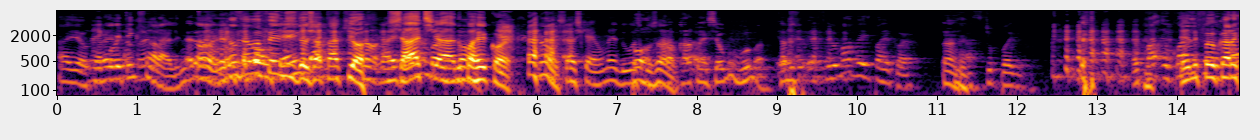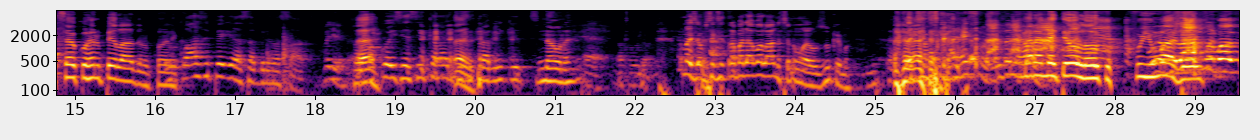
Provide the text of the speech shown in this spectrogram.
Aí, ó, o cara ele tem que Band. falar. Ele, É, não, não, ele não tava feliz de eu já estar aqui, ó, Não, chateado Band, com a não. Record. Não, você acha que é uma, é duas, Porra, o cara, o cara conheceu o Gugu, mano. Eu, Sabe? eu fui uma vez pra Record. Ah. Assisti o Pânico. Eu, eu quase Ele foi pe- o cara eu que quase- saiu correndo pelado no Eu pânico. quase peguei a Sabrina Sato. Olha. Foi É. uma coisinha assim que ela disse É. pra mim que. Não, né? É, ela falou, não. Ah, Mas eu pensei que você trabalhava lá, né? Você não é o Zuckerman? Parece, mano. O cara meteu o louco. Fui uma fui lá, vez. fui uma Fui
